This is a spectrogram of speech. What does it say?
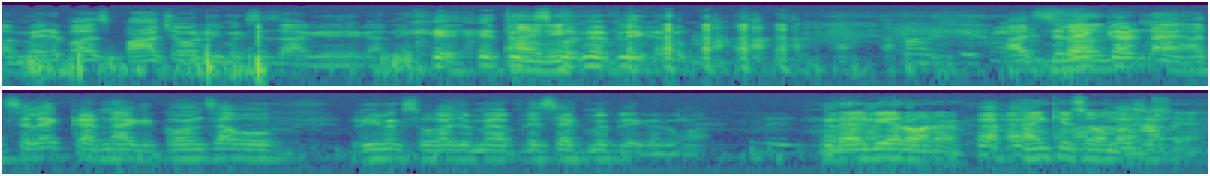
अब मेरे पास पाँच और रिमिक्सेस आ गए हैं गाने के तो हाँ उसको। मैं प्ले करूँगा आज. सिलेक्ट करना है आज सिलेक्ट करना है कि कौन सा वो रिमिक्स होगा जो मैं अपने सेट में प्ले करूँगा That'll be our honor. Thank you so much. I would, Yeah.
